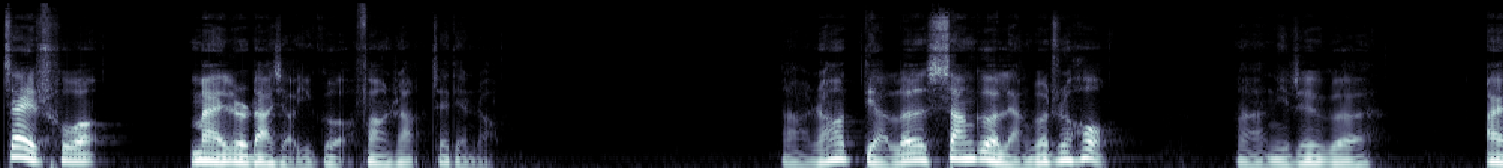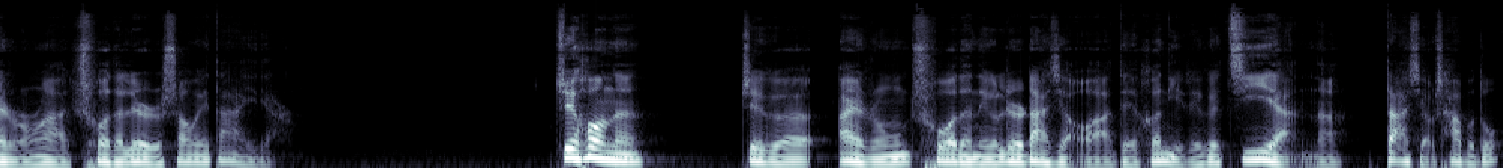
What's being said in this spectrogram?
再戳麦粒大小一个，放上，再点着。啊，然后点了三个、两个之后，啊，你这个艾绒啊，戳的粒儿稍微大一点。最后呢，这个艾绒戳的那个粒儿大小啊，得和你这个鸡眼呢。大小差不多，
